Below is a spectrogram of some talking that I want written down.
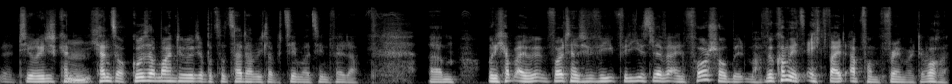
Äh, theoretisch kann mhm. ich kann es auch größer machen, theoretisch, aber zurzeit habe ich, glaube ich, 10 mal 10 Felder. Ähm, und ich habe, äh, wollte natürlich für, dieses Level ein Vorschaubild machen. Wir kommen jetzt echt weit ab vom Framework der Woche.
